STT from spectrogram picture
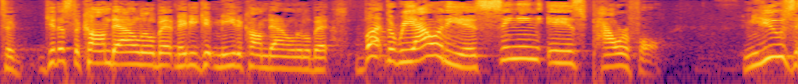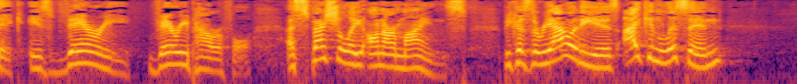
to get us to calm down a little bit, maybe get me to calm down a little bit. But the reality is, singing is powerful. Music is very, very powerful, especially on our minds. Because the reality is, I can listen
